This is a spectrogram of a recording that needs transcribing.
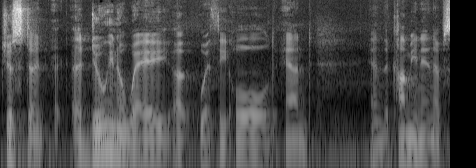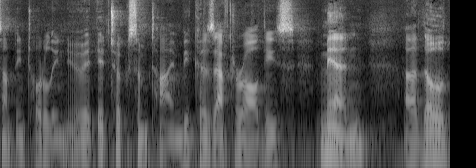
just a, a doing away uh, with the old and and the coming in of something totally new. It, it took some time because, after all, these men, uh, though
